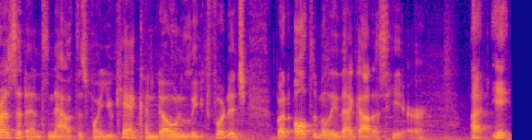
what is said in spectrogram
president now at this point, you can't condone leaked footage, but ultimately that got us here. Uh, it,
